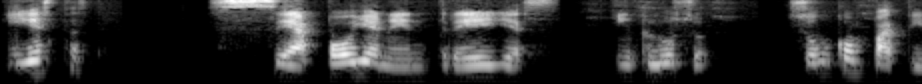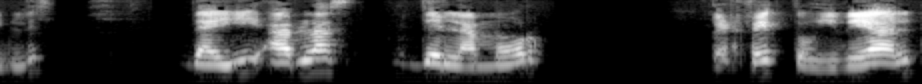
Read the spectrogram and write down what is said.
y estas se apoyan entre ellas, incluso son compatibles, de ahí hablas del amor perfecto, ideal,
